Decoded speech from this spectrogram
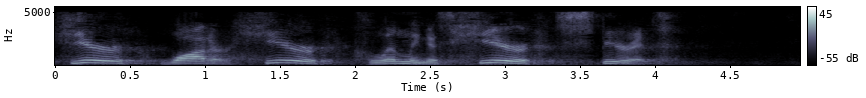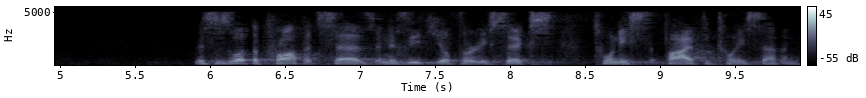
hear water, hear cleanliness, hear spirit. This is what the prophet says in Ezekiel 36, 25 to 27.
